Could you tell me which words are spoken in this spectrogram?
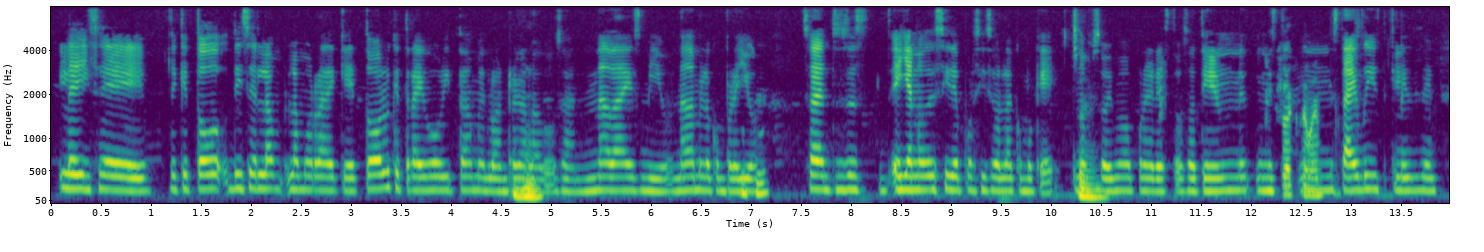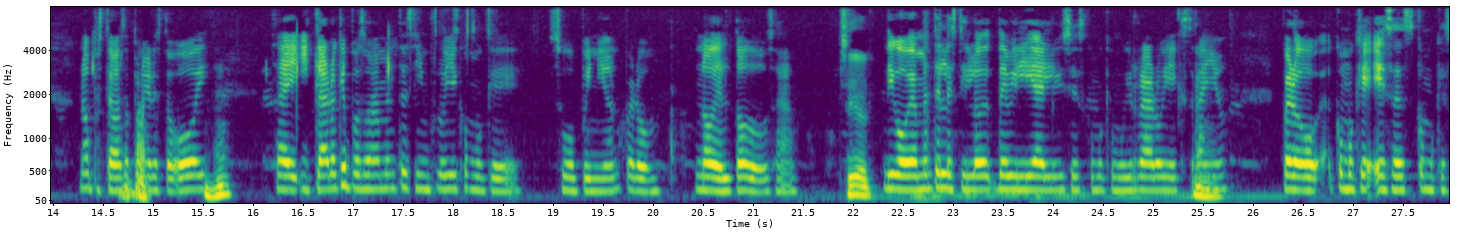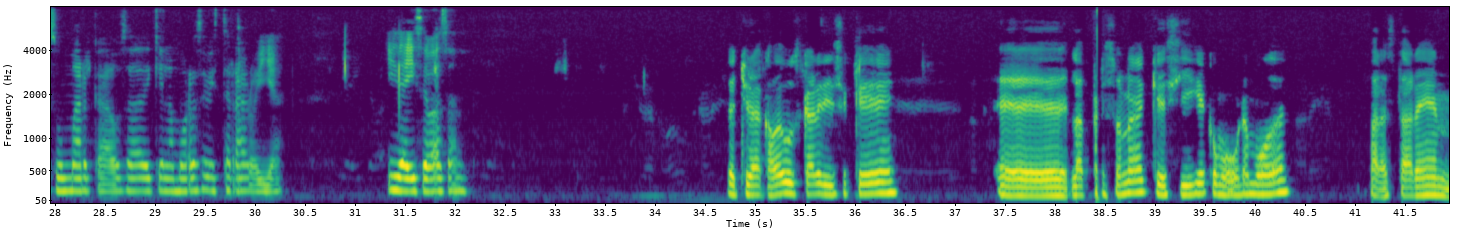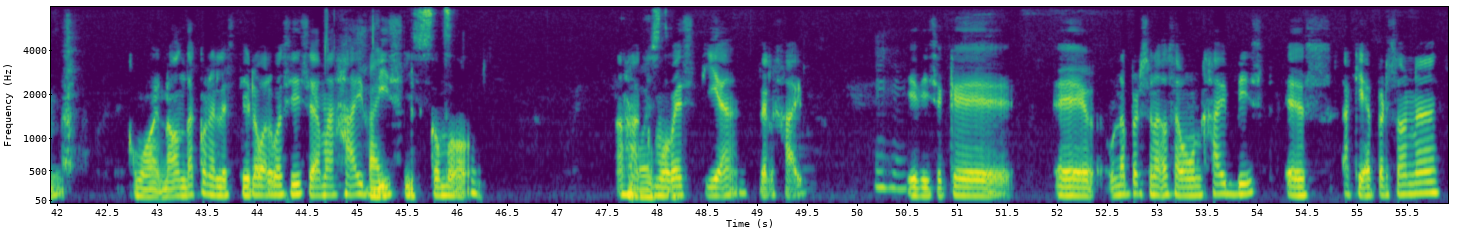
le dice de que todo, dice la, la morra de que todo lo que traigo ahorita me lo han regalado, o sea, nada es mío, nada me lo compré yo. O sea, entonces ella no decide por sí sola como que, no, Sí. pues hoy me voy a poner esto. O sea, tienen un, un, un stylist que les dicen, no, pues te vas a poner esto hoy. O sea, y claro que pues obviamente sí influye como que su opinión, pero no del todo. O sea, Sí, digo, obviamente el estilo de Billie Eilish es como que muy raro y extraño. Pero como que esa es como que su marca, o sea, de que la morra se viste raro y ya. Y de ahí se basan. De hecho, le acabo de buscar y dice que eh, la persona que sigue como una moda para estar en como en onda con el estilo o algo así se llama High Hype Beast, Beast. como ajá, Como como bestia del hype. Y dice que eh, una persona, o sea, un High Beast es aquella persona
